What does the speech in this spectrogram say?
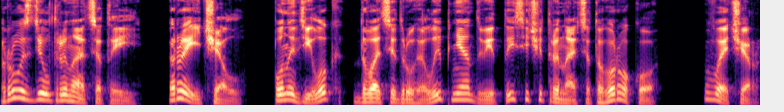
Розділ 13. Рейчел. Понеділок, 22 липня 2013 року. Вечір.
